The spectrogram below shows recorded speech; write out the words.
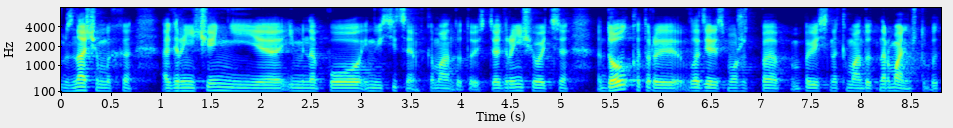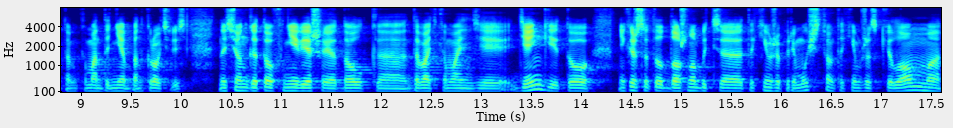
значимых ограничений именно по инвестициям в команду. То есть ограничивать долг, который владелец может повесить на команду, это нормально, чтобы там команда не обанкротились. Но если он готов, не вешая долг, давать команде деньги, то, мне кажется, это должно быть таким же преимуществом, таким же скиллом, э,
